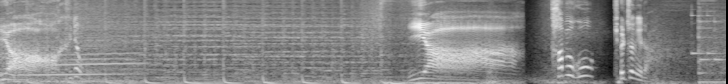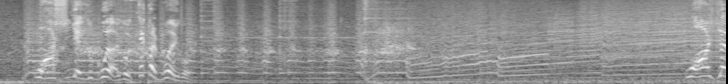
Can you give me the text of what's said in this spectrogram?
이야 그냥 이야. 타보고 결정해라. 와씨 야 이거 뭐야? 이거 때깔 뭐야 이거? 와야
